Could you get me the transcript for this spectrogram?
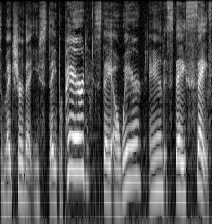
So make sure that you stay prepared, stay aware, and stay safe.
